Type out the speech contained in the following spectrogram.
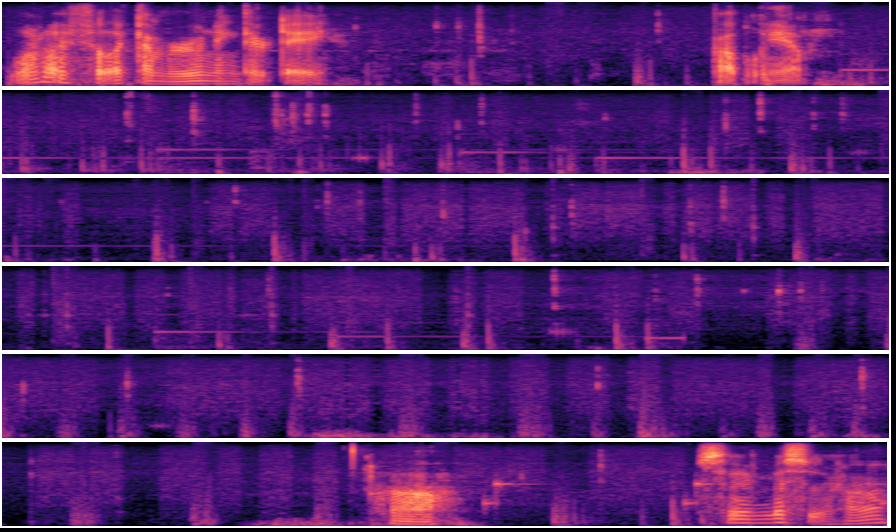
Why do I feel like I'm ruining their day? Probably am. Huh. Say miss it, huh?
